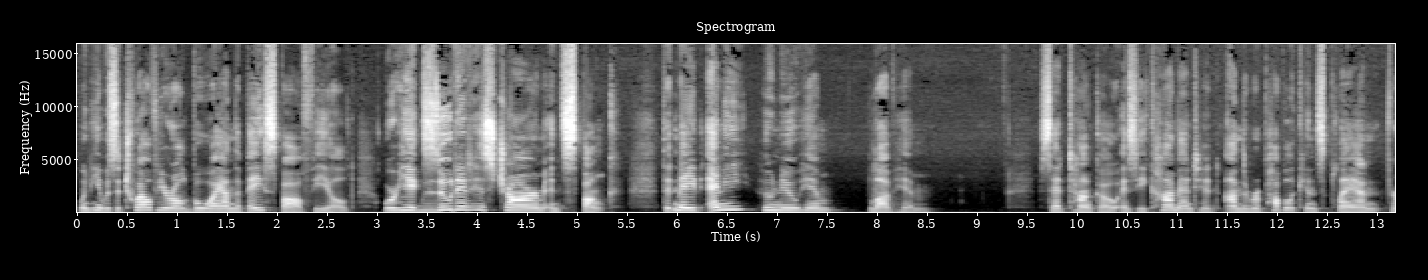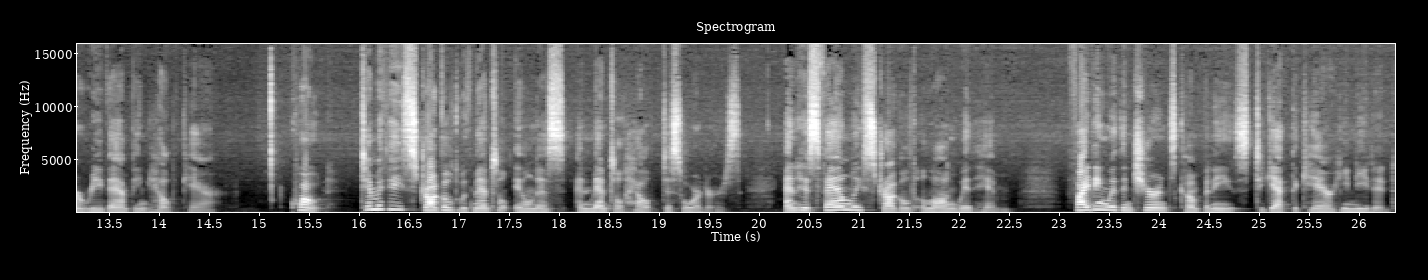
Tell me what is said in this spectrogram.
when he was a 12 year old boy on the baseball field, where he exuded his charm and spunk that made any who knew him love him, said Tonko as he commented on the Republicans' plan for revamping health care. Quote, Timothy struggled with mental illness and mental health disorders, and his family struggled along with him, fighting with insurance companies to get the care he needed.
